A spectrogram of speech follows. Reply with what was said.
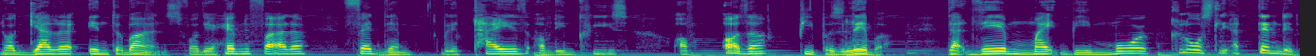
nor gather into barns, for their heavenly Father fed them with a tithe of the increase of other people's labor, that they might be more closely attended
